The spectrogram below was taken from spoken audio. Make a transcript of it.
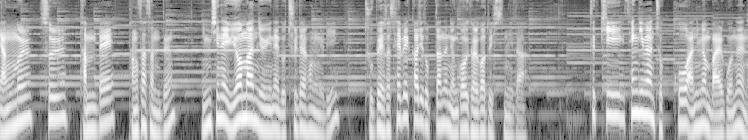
약물, 술, 담배, 방사선 등 임신의 위험한 요인에 노출될 확률이 2배에서 3배까지 높다는 연구 결과도 있습니다. 특히 생기면 좋고 아니면 말고는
